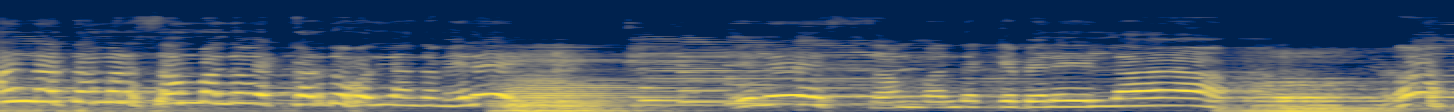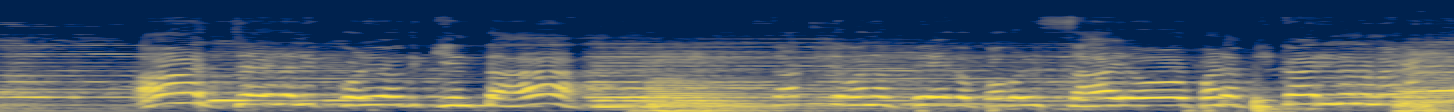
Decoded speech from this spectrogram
ಅಣ್ಣ ತಮ್ಮನ ಸಂಬಂಧವೇ ಕಡಿದು ಹೋದಿದೆ ಅಂದ ಮೇಲೆ, ಇಲ್ಲೇ ಸಂಬಂಧಕ್ಕೆ ಬೆಲೆ ಇಲ್ಲ. ಆ ಜೈಲಲ್ಲಿ ಕೊಳೆಯೋದಕ್ಕಿಂತ ಸತ್ಯವನ್ನ ಬೇಗ ಬಗಳು ಸಾಯೋ ಬಡ ಭಿಕಾರಿ ನನ್ನ ಮಗನೇ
